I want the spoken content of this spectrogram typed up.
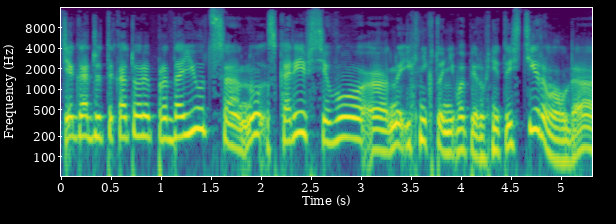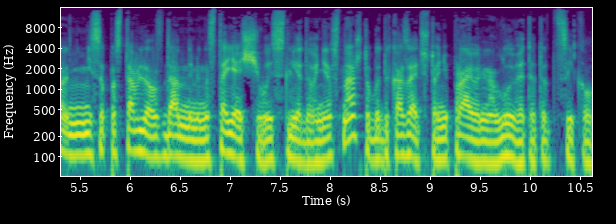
Те гаджеты, которые продаются, ну, скорее всего, э, ну, их никто, во-первых, не тестировал, да, не сопоставлял с данными настоящего исследования сна, чтобы доказать, что они правильно ловят этот цикл.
